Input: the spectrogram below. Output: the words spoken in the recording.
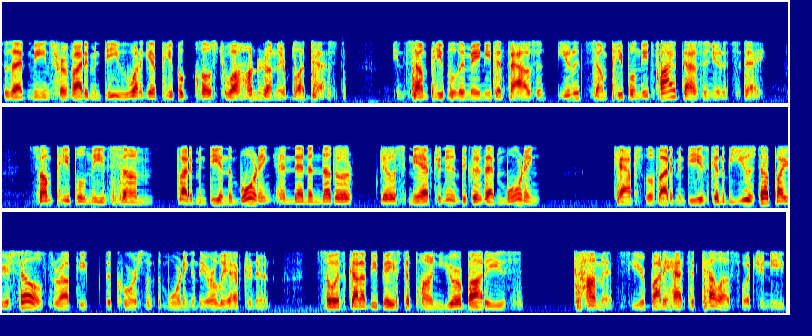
So that means for vitamin D, we want to get people close to 100 on their blood test. In some people, they may need 1,000 units. Some people need 5,000 units a day. Some people need some vitamin D in the morning and then another dose in the afternoon because that morning capsule of vitamin D is going to be used up by your cells throughout the, the course of the morning and the early afternoon. So it's got to be based upon your body's comments. Your body has to tell us what you need.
